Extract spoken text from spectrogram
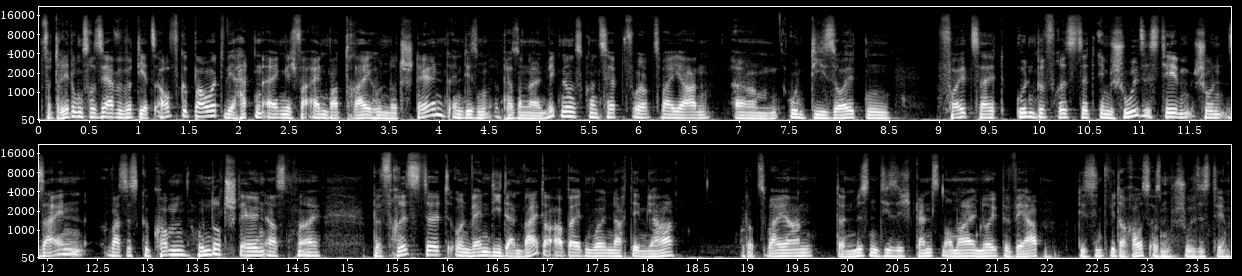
Vertretungsreserve wird jetzt aufgebaut. Wir hatten eigentlich vereinbart 300 Stellen in diesem Personalentwicklungskonzept vor zwei Jahren ähm, und die sollten Vollzeit unbefristet im Schulsystem schon sein. Was ist gekommen? 100 Stellen erstmal befristet und wenn die dann weiterarbeiten wollen nach dem Jahr oder zwei Jahren, dann müssen die sich ganz normal neu bewerben. Die sind wieder raus aus dem Schulsystem.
